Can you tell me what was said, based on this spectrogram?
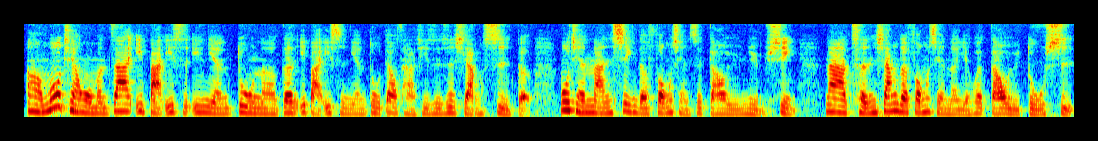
啊，目前我们在一百一十一年度呢，跟一百一十年度调查其实是相似的。目前男性的风险是高于女性，那城乡的风险呢也会高于都市。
